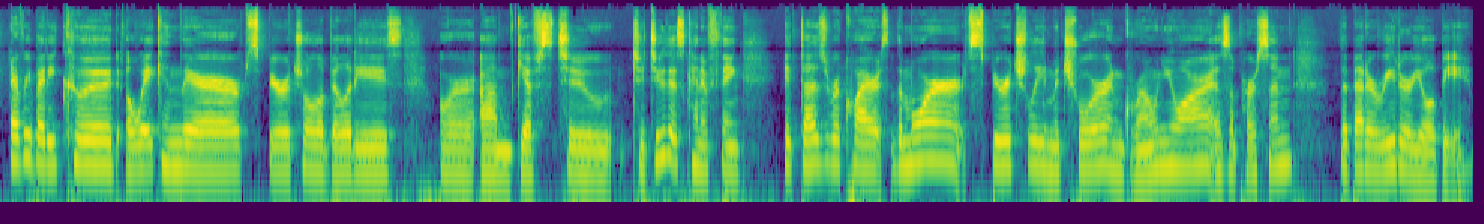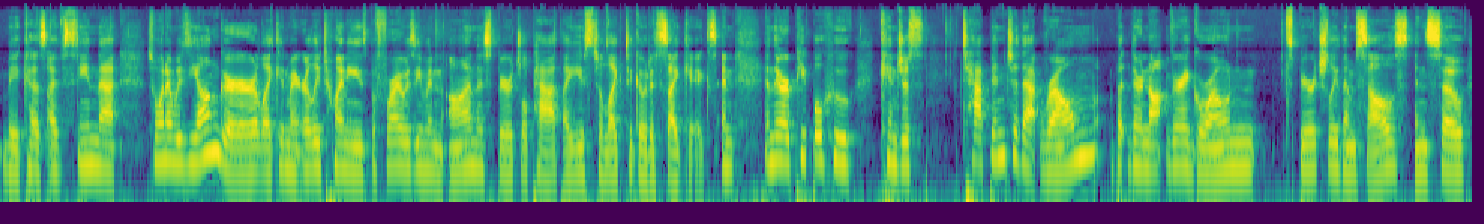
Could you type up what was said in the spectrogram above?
everybody could awaken their spiritual abilities or um, gifts to to do this kind of thing. It does require the more spiritually mature and grown you are as a person, the better reader you'll be because I've seen that. So when I was younger, like in my early 20s, before I was even on a spiritual path, I used to like to go to psychics. And and there are people who can just tap into that realm, but they're not very grown spiritually themselves. And so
